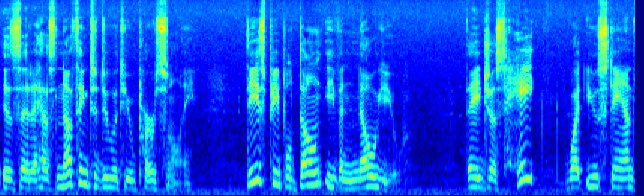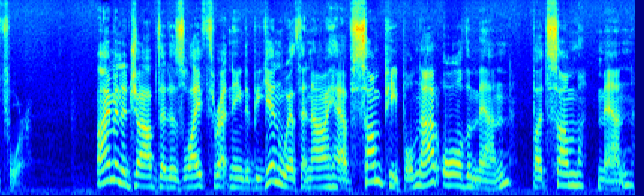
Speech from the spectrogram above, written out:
is that it has nothing to do with you personally. These people don't even know you, they just hate what you stand for. I'm in a job that is life threatening to begin with, and now I have some people, not all the men, but some men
